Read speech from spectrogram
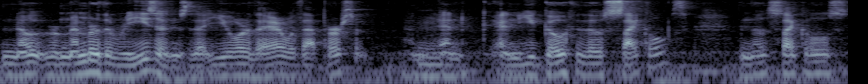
know remember the reasons that you are there with that person and, Mm. and and you go through those cycles and those cycles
